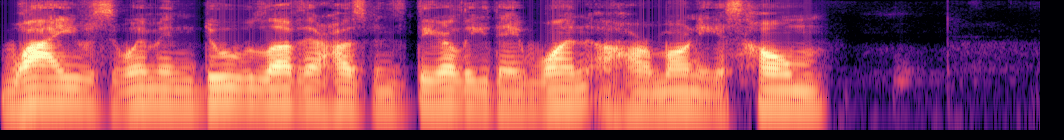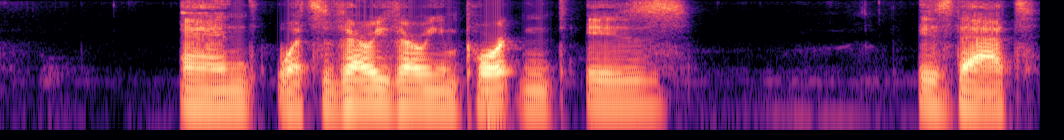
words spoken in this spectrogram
Wives, women do love their husbands dearly. They want a harmonious home. And what's very, very important is, is that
